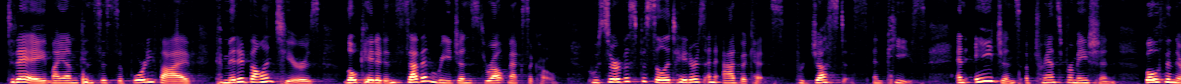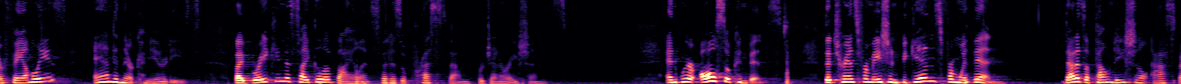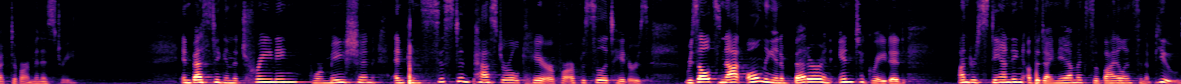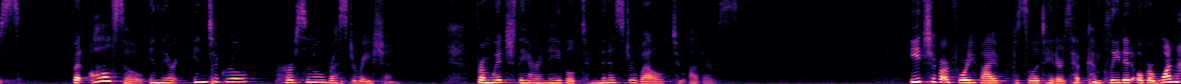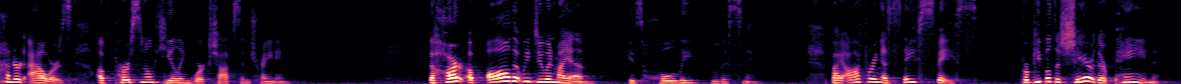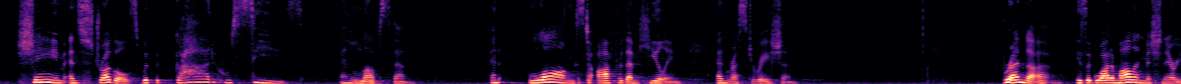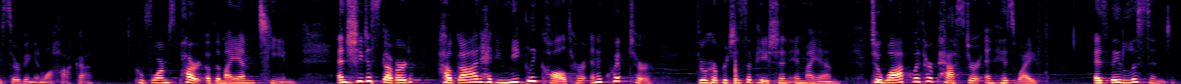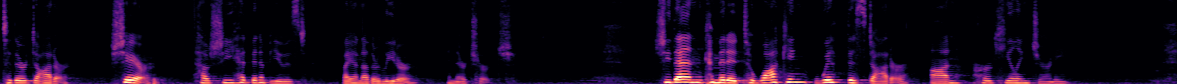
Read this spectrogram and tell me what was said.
Today, Mayem consists of 45 committed volunteers located in seven regions throughout Mexico who serve as facilitators and advocates for justice and peace and agents of transformation both in their families and in their communities by breaking the cycle of violence that has oppressed them for generations. And we're also convinced that transformation begins from within. That is a foundational aspect of our ministry investing in the training, formation, and consistent pastoral care for our facilitators results not only in a better and integrated understanding of the dynamics of violence and abuse, but also in their integral personal restoration, from which they are enabled to minister well to others. Each of our 45 facilitators have completed over 100 hours of personal healing workshops and training. The heart of all that we do in Mayem is holy listening by offering a safe space for people to share their pain, shame, and struggles with the God who sees and loves them and longs to offer them healing and restoration. Brenda is a Guatemalan missionary serving in Oaxaca who forms part of the Mayem team. And she discovered how God had uniquely called her and equipped her through her participation in Mayem to walk with her pastor and his wife as they listened to their daughter share how she had been abused by another leader in their church. She then committed to walking with this daughter on her healing journey.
